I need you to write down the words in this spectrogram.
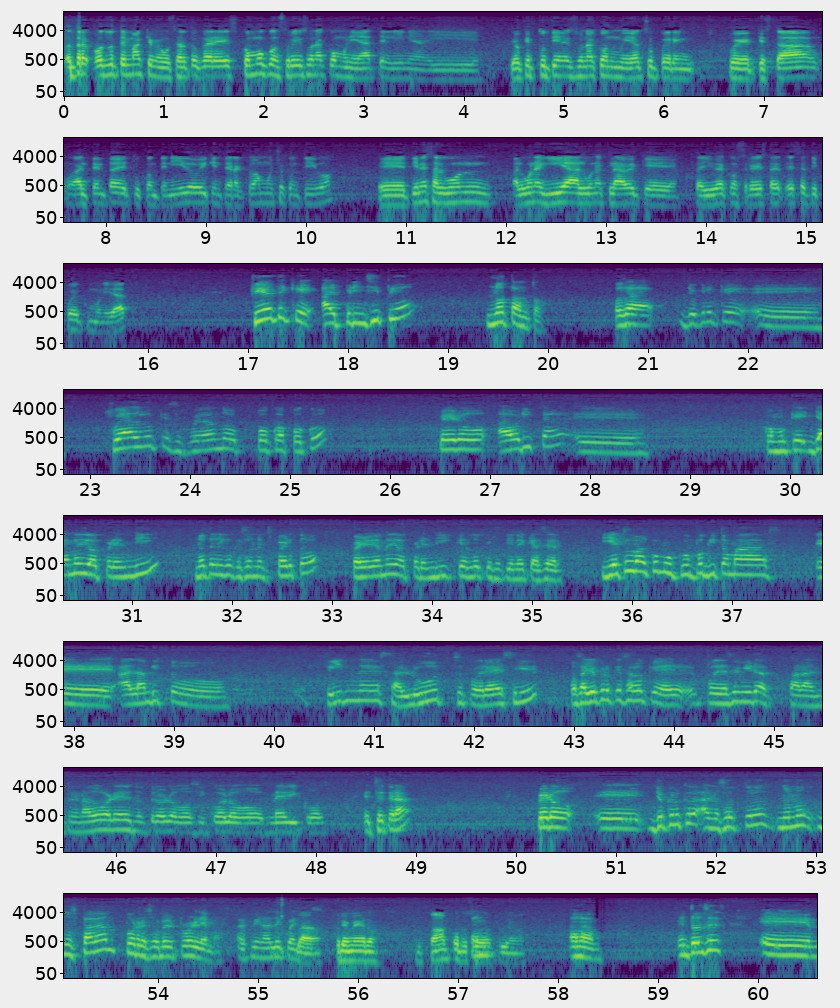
Otra, otro tema que me gustaría tocar es cómo construyes una comunidad en línea y yo que tú tienes una comunidad súper que está atenta de tu contenido y que interactúa mucho contigo. Eh, ¿Tienes algún, alguna guía, alguna clave que te ayude a construir este tipo de comunidad? Fíjate que al principio no tanto. O sea, yo creo que eh, fue algo que se fue dando poco a poco, pero ahorita eh, como que ya medio aprendí, no te digo que soy un experto, pero ya medio aprendí qué es lo que se tiene que hacer. Y esto va como que un poquito más al ámbito fitness, salud, se podría decir. O sea, yo creo que es algo que podría servir para entrenadores, nutriólogos, psicólogos, médicos, etcétera. Pero eh, yo creo que a nosotros no nos, nos, pagan por resolver problemas, al final de cuentas. Claro, primero, nos pagan por resolver problemas. Ajá. Entonces, eh,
